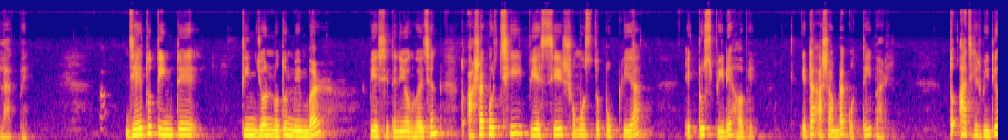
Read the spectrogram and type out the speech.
লাগবে। যেহেতু তিনটে, তিনজন নতুন মেম্বার পিএসসিতে নিয়োগ হয়েছেন, তো আশা করছি পিএসসির সমস্ত প্রক্রিয়া একটু স্পিডে হবে। এটা আশা আমরা করতেই পারি। তো আজকের ভিডিও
